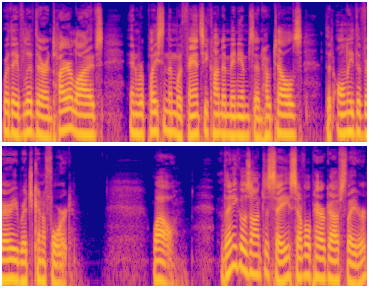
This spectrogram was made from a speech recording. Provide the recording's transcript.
where they've lived their entire lives and replacing them with fancy condominiums and hotels that only the very rich can afford. Wow. Then he goes on to say, several paragraphs later,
